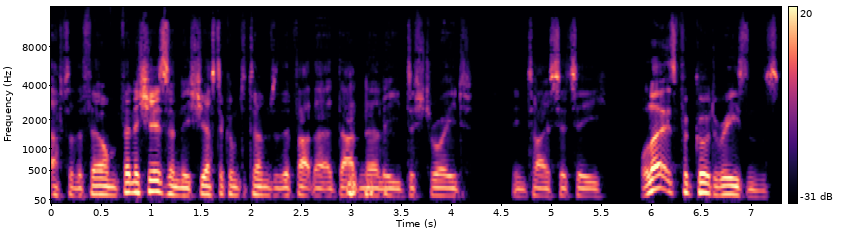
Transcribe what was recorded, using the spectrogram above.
after the film finishes, and she has to come to terms with the fact that her dad nearly destroyed the entire city. Although it's for good reasons,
